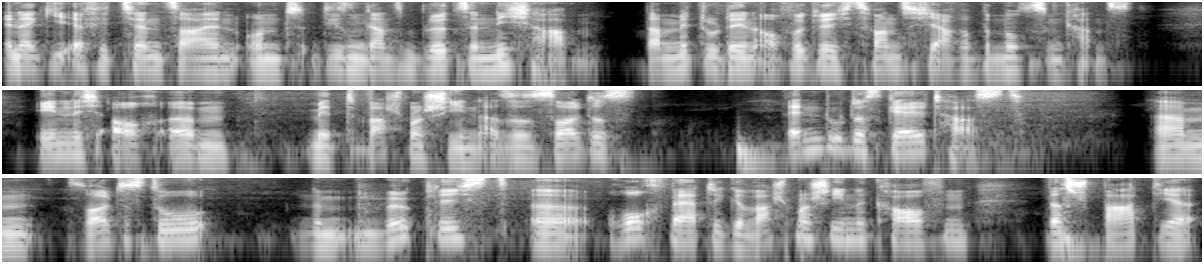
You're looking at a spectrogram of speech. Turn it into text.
energieeffizient sein und diesen ganzen Blödsinn nicht haben, damit du den auch wirklich 20 Jahre benutzen kannst? Ähnlich auch ähm, mit Waschmaschinen. Also solltest, wenn du das Geld hast, ähm, solltest du eine möglichst äh, hochwertige Waschmaschine kaufen. Das spart dir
